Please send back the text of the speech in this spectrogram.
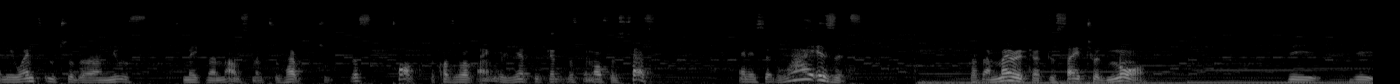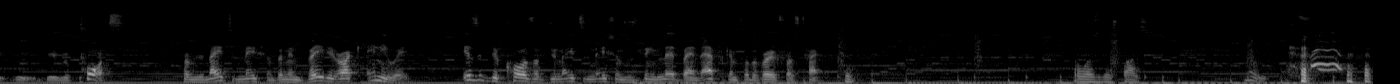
And he went into the news to make an announcement to have to just talk because he was angry. He had to get this thing off his chest. And he said, Why is it that America decided to ignore the, the, the, the reports from the United Nations and invade Iraq anyway? Is it because of the United Nations is being led by an African for the very first time? Hmm. What was the response? No.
